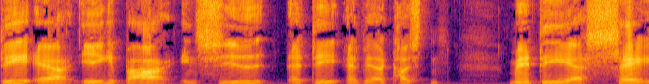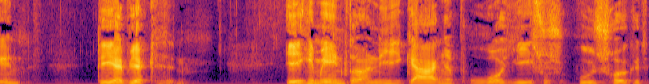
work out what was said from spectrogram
Det er ikke bare en side af det at være kristen, men det er sagen, det er virkeligheden. Ikke mindre end ni gange bruger Jesus udtrykket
